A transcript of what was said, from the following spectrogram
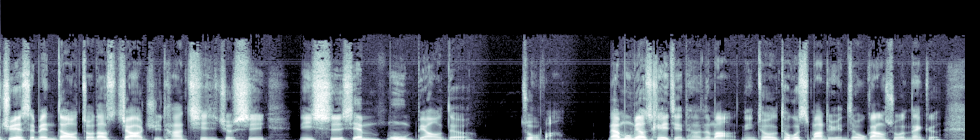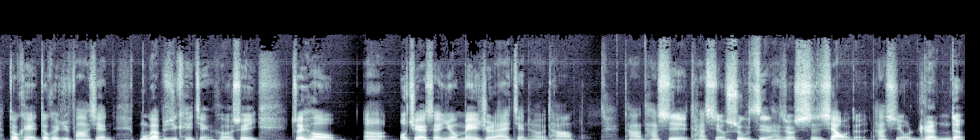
OGS 变到走到 Strategy，它其实就是你实现目标的做法。那目标是可以检核的嘛？你透透过 SMART 原则，我刚刚说的那个都可以都可以去发现目标必须可以检核。所以最后呃 OGS 用 Major 来检核它，它它是它是有数字，它是有时效的，它是有人的，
